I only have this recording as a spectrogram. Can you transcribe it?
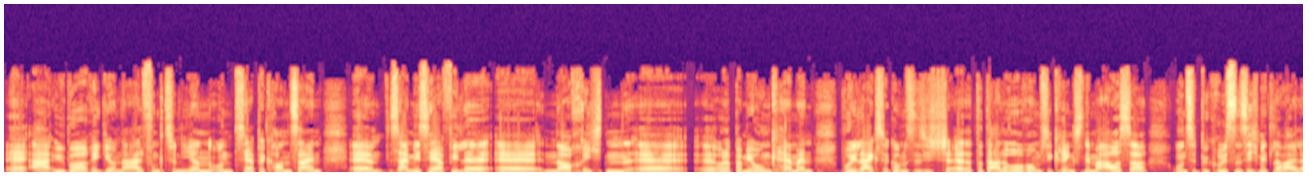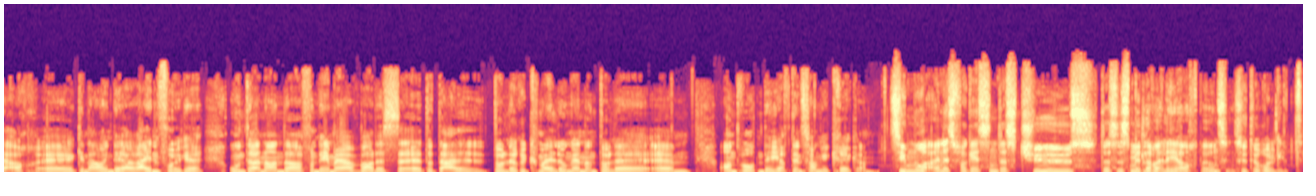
äh, auch überregional funktionieren und sehr bekannt sein, äh, seien mir sehr viele äh, Nachrichten äh, äh, oder bei mir umkommen, wo ich like sage, das ist äh, totaler Ohrwurm, sie kriegen es nicht mehr außer und sie begrüßen sich mittlerweile auch äh, genau in der Reihenfolge untereinander. Von dem her war das äh, total tolle Rückmeldungen und tolle ähm, Antworten, die ich auf den Song gekriegt habe. Sie haben nur eines vergessen, das Tschüss, das es mittlerweile ja auch bei uns in Südtirol gibt.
